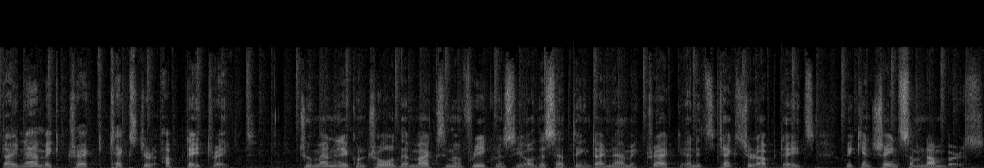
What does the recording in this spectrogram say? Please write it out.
Dynamic Track Texture Update Rate. To manually control the maximum frequency of the setting Dynamic Track and its texture updates, we can change some numbers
